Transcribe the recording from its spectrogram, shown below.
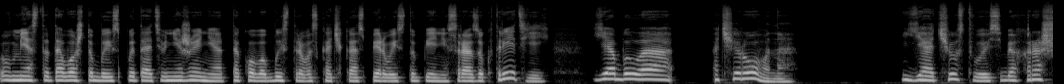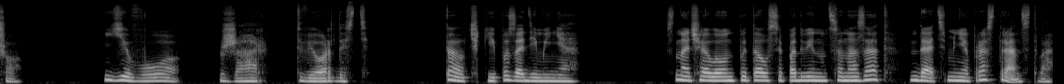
Вместо того, чтобы испытать унижение от такого быстрого скачка с первой ступени сразу к третьей, я была очарована. Я чувствую себя хорошо. Его жар, твердость, толчки позади меня. Сначала он пытался подвинуться назад, дать мне пространство.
